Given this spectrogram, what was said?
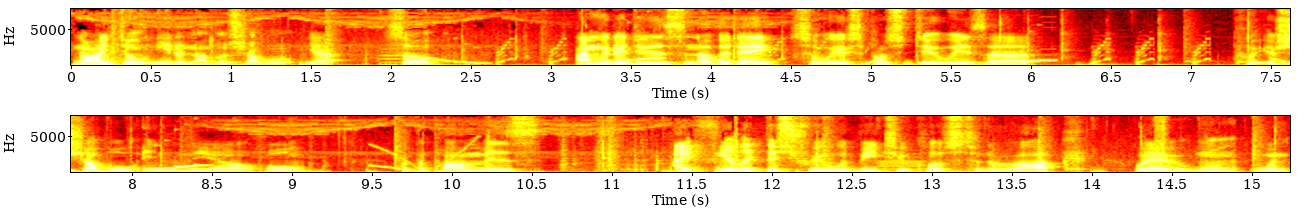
No, I don't need another shovel. Yeah. So, I'm going to do this another day. So, what you're supposed to do is, uh, put your shovel in the, uh, hole. But the problem is, I feel like this tree would be too close to the rock where it won't when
